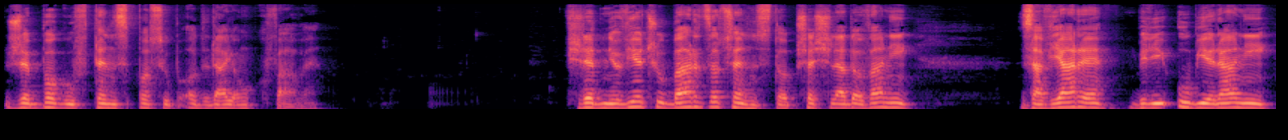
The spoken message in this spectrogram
że Bogu w ten sposób oddają chwałę. W średniowieczu bardzo często prześladowani za wiarę byli ubierani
